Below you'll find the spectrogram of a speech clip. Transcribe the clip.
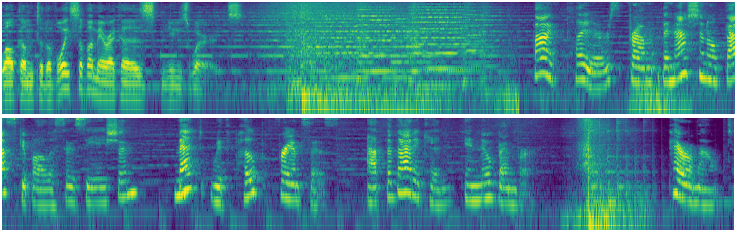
Welcome to the Voice of America's Newswords. Five players from the National Basketball Association met with Pope Francis at the Vatican in November. Paramount.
